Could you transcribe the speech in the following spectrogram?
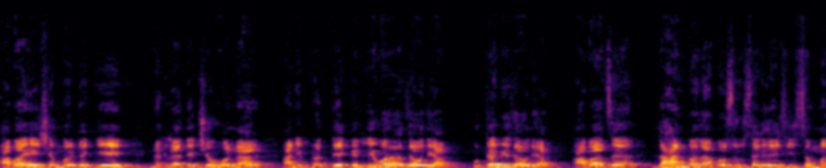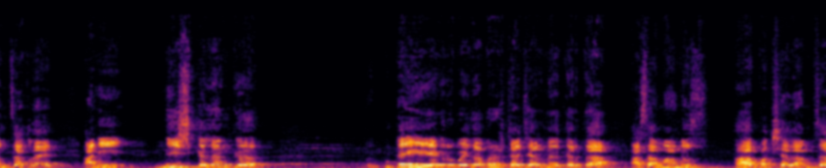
आबा हे शंभर टक्के नगराध्यक्ष होणार आणि प्रत्येक गल्लीवर जाऊ द्या कुठं बी जाऊ द्या. आबाचं लहानपणापासून सगळ्याशी संबंध चांगला आहेत. आणि निष्कलंक कुठेही एक रुपयाचा भ्रष्टाचार न करता असा माणूस हा पक्षाला आमचा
